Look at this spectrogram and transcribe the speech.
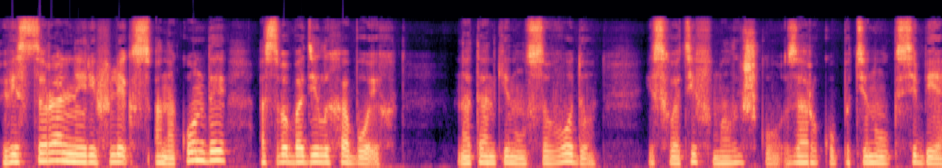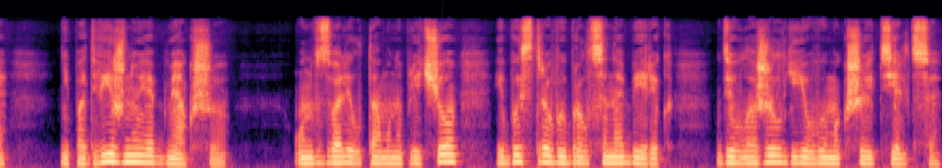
Висцеральный рефлекс анаконды освободил их обоих. Натан кинулся в воду и, схватив малышку за руку, потянул к себе, неподвижную и обмякшую. Он взвалил Таму на плечо и быстро выбрался на берег, где уложил ее вымокшее тельце.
